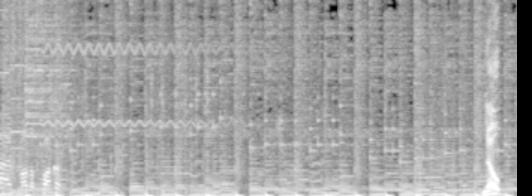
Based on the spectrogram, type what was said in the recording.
Surprise, motherfucker. Nope.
